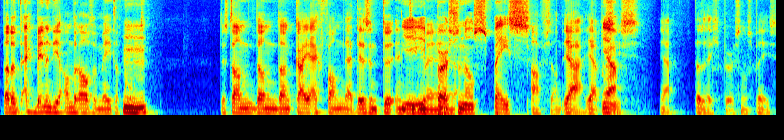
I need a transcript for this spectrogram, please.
Dat het echt binnen die anderhalve meter komt. Mhm. Dus dan, dan, dan kan je echt van, ja, dit is een te intieme je personal space. afstand. Ja, ja, precies. Ja. dat is echt je personal space.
